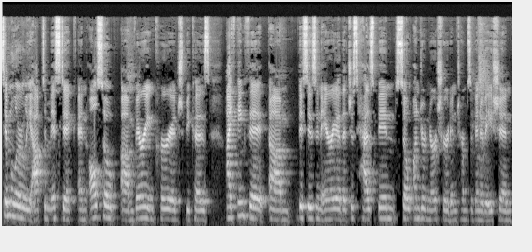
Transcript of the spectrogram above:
similarly optimistic and also um, very encouraged because I think that um, this is an area that just has been so under nurtured in terms of innovation,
